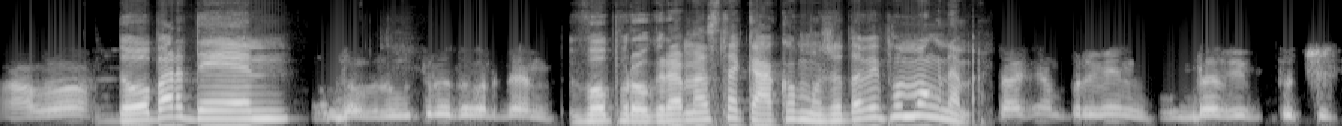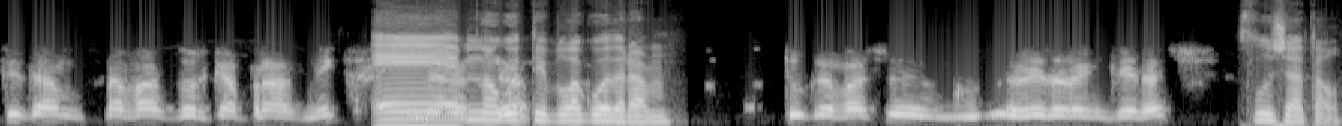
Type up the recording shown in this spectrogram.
Ало, добар ден. Добро утро, добар ден. Во програма сте како може да ви помогнеме? Сакам првин да ви почеститам на вас Зорка празник. Е, Денеска. многу ти благодарам. Тука ваш редовен гледач. Слушател.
